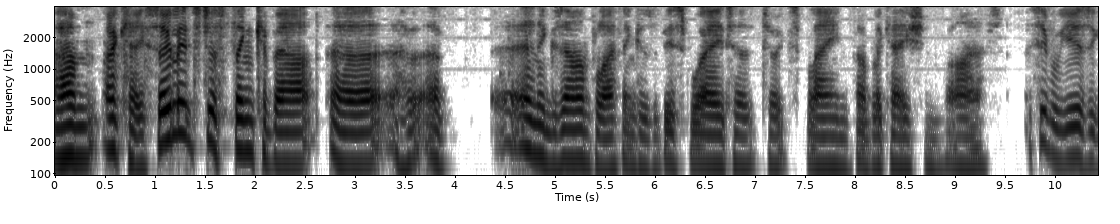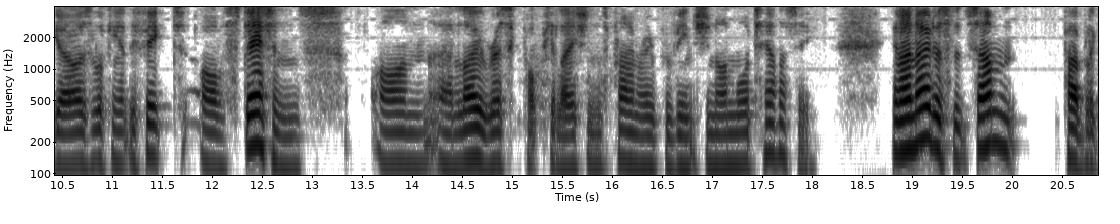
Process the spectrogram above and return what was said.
Um, okay, so let's just think about uh, a, an example, I think, is the best way to, to explain publication bias. Several years ago, I was looking at the effect of statins on uh, low risk populations, primary prevention on mortality. And I noticed that some public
